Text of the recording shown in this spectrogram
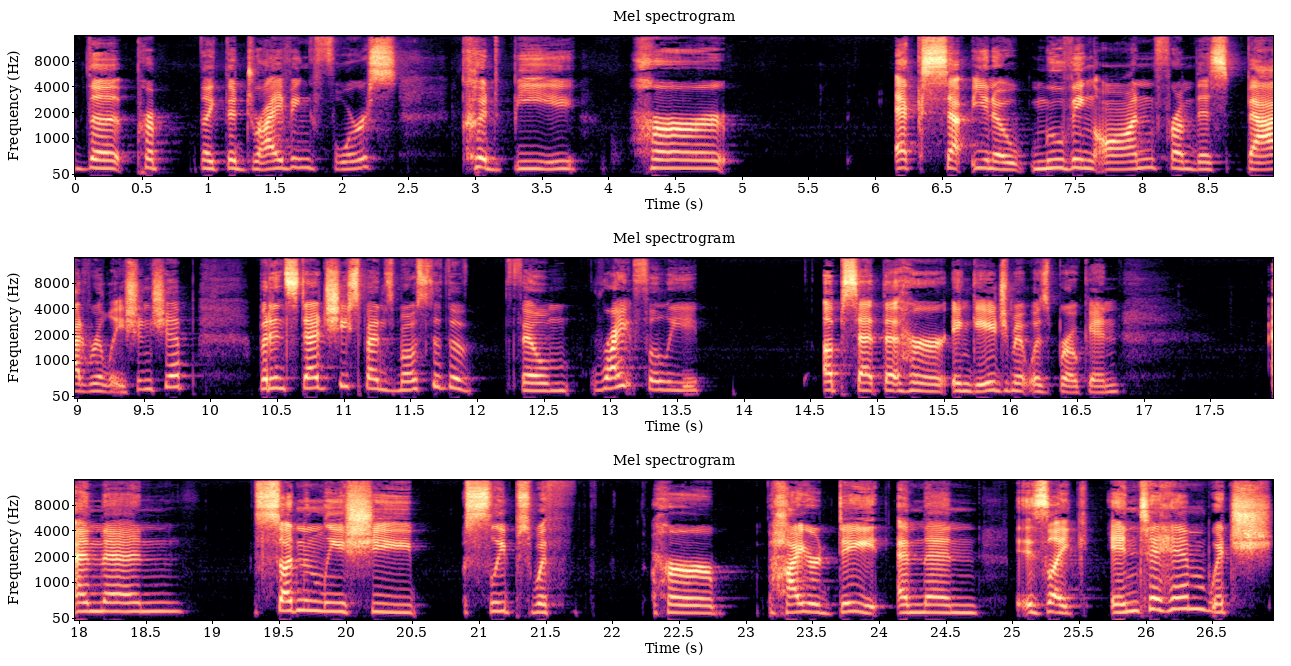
the like the driving force could be her accept you know moving on from this bad relationship but instead she spends most of the film rightfully upset that her engagement was broken and then suddenly she sleeps with her hired date and then is like into him which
